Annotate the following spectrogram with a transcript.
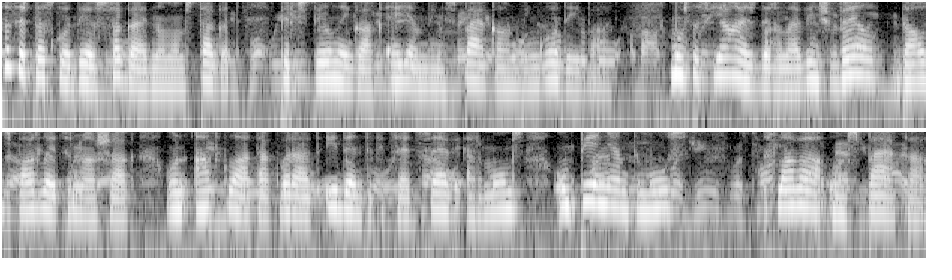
Tas ir tas, ko Dievs sagaida no mums tagad, pirms pilnīgāk ejam viņa spēkā un viņa godībā. Mums tas jāizdara, lai viņš vēl daudz pārliecinošāk un atklātāk varētu identificēt sevi ar mums un pieņemt mūsu slavā un spēkā.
